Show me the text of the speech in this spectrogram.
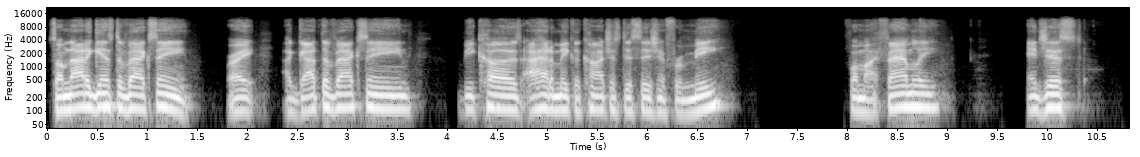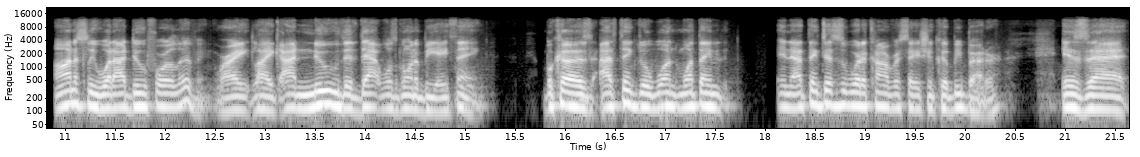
So I'm not against the vaccine, right? I got the vaccine because I had to make a conscious decision for me, for my family, and just honestly what I do for a living, right? Like I knew that that was going to be a thing because I think the one one thing, and I think this is where the conversation could be better, is that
